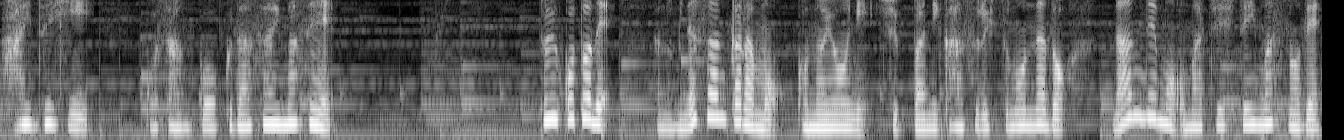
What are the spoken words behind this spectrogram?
はい、ぜひご参考くださいませ。ということで、あの皆さんからもこのように出版に関する質問など何でもお待ちしていますので、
